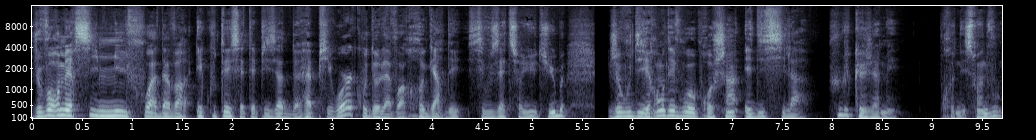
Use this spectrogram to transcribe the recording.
⁇ Je vous remercie mille fois d'avoir écouté cet épisode de Happy Work ou de l'avoir regardé si vous êtes sur YouTube. Je vous dis rendez-vous au prochain et d'ici là, plus que jamais, prenez soin de vous.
